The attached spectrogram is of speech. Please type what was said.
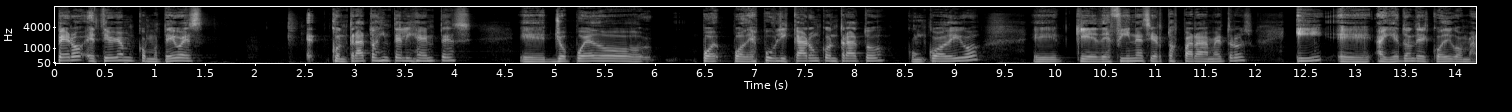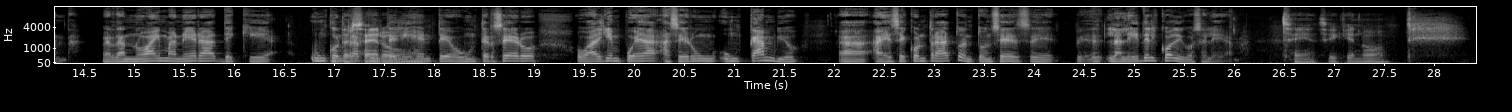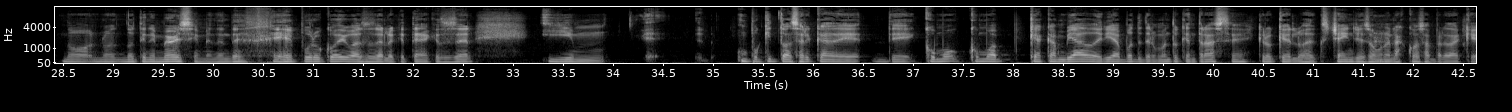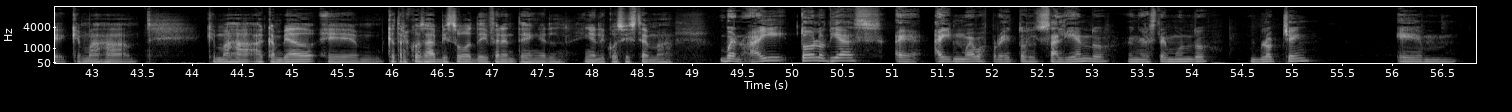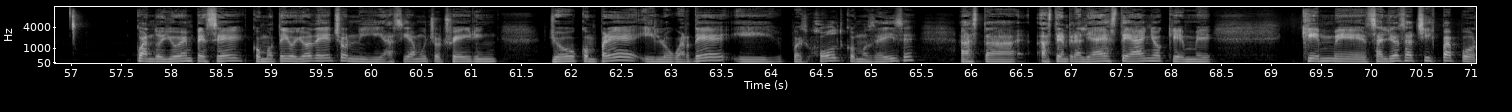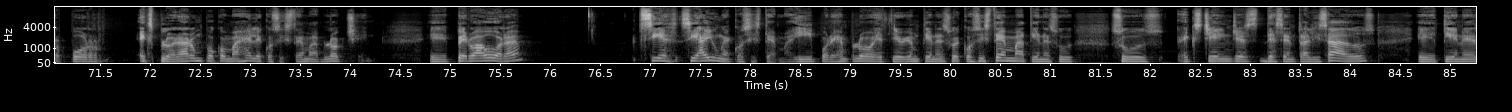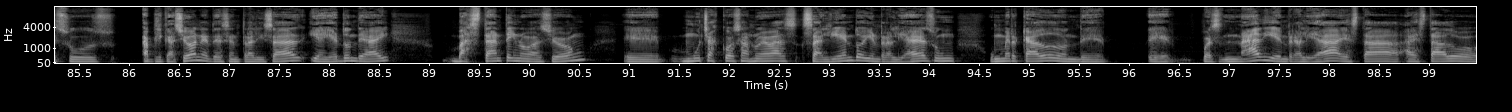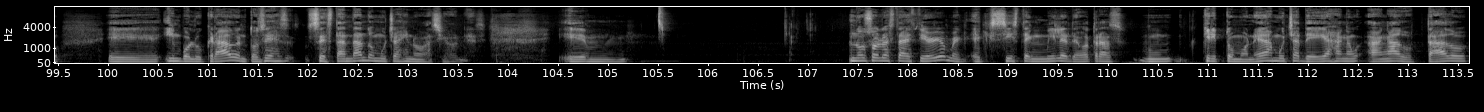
pero Ethereum, como te digo, es contratos inteligentes. yo puedo podés publicar un contrato con código eh, que define ciertos parámetros y eh, ahí es donde el código manda, ¿verdad? No hay manera de que un contrato inteligente o un tercero o alguien pueda hacer un, cambio a, ese contrato, entonces eh, la ley del código se le llama. Sí, sí, que no, no, no, no tiene mercy, ¿me entiendes? Es puro código, vas a hacer lo que tenga que hacer. Y mm, un poquito acerca de, de cómo, cómo qué ha cambiado, diría vos, desde el momento que entraste. Creo que los exchanges son una de las cosas, ¿verdad?, que, que más ha, que más ha, cambiado. Eh, ¿Qué otras cosas has visto vos de diferentes en el, en el ecosistema? Bueno, ahí todos los días eh, hay nuevos proyectos saliendo en este mundo blockchain. Em, cuando yo empecé, como te digo, yo de hecho ni hacía mucho trading, yo compré y lo guardé y pues hold, como se dice, hasta, hasta en realidad este año que me, que me salió esa chispa por, por explorar un poco más el ecosistema blockchain. Eh, pero ahora sí, sí, hay un ecosistema. Y por ejemplo, Ethereum tiene su ecosistema, tiene sus exchanges descentralizados, eh, tiene sus aplicaciones descentralizadas y ahí es donde hay bastante innovación eh, muchas cosas nuevas saliendo y en realidad es un, mercado donde eh, pues nadie en realidad está, ha estado eh, involucrado, entonces se están dando muchas innovaciones. Em, no solo está Ethereum, existen miles de otras mm, criptomonedas, muchas de ellas han adoptado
